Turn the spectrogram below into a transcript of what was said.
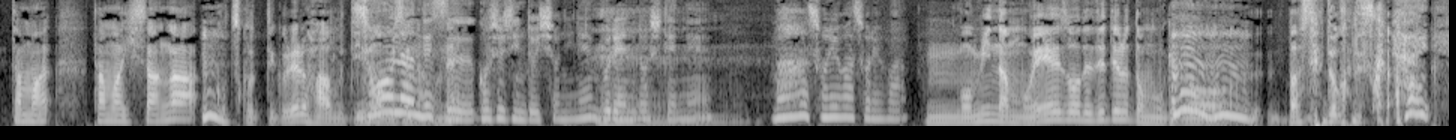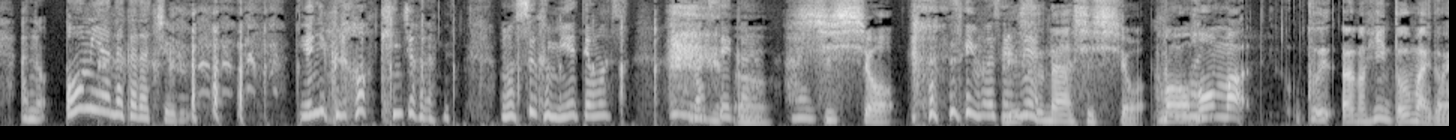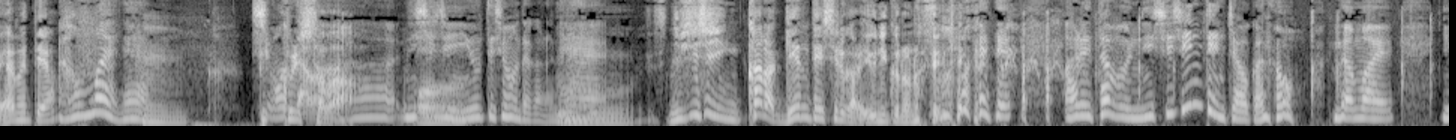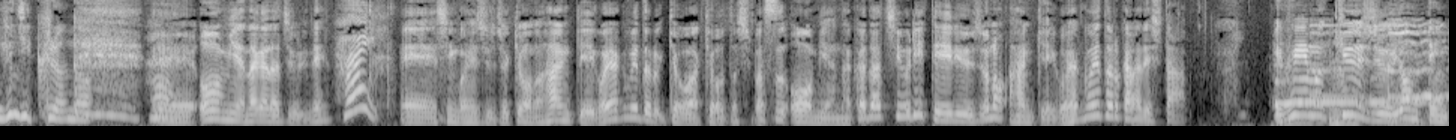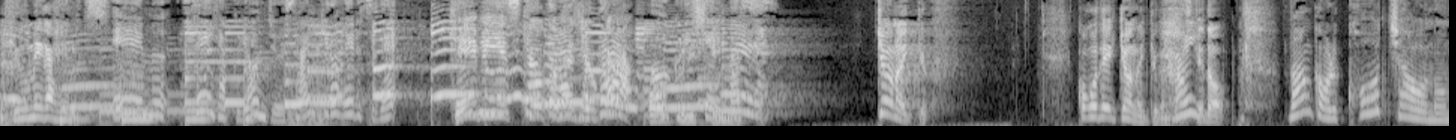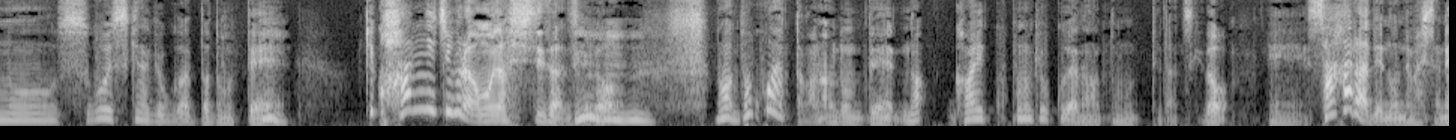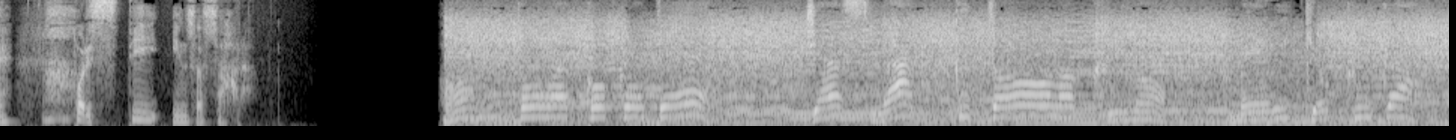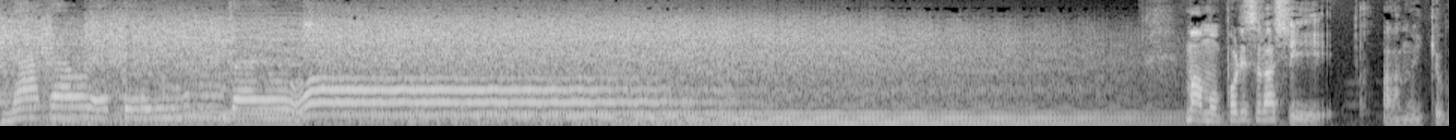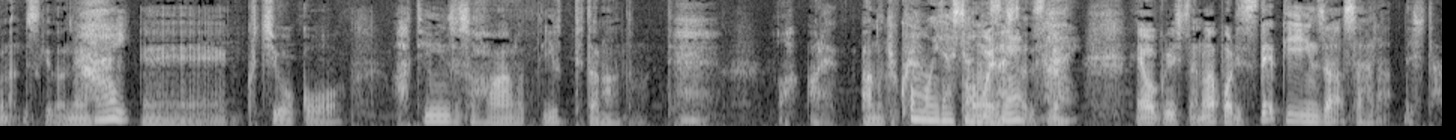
たま、たまひさんが作ってくれるハーブティーのそうなお店なのね。んです。ご主人と一緒にね、ブレンドしてね。まあ、それはそれは。うん、もうみんなもう映像で出てると思うけど、うんうんバス停どこですか？はい。あの、大宮中田中里。ユニクロ近所なんです。もうすぐ見えてます。バス停から。うんはい。す失笑。いませんね。リスナー失笑。もうほんま、くあの、ヒントうまいとかやめてや。あ、ほんまやうね。ん。びっくりしたわ。西陣言うてしもたからね。うん西陣から限定してるから、ユニクロのせいで。ね。あれ多分西陣店ちゃうかな 名前。ユニクロの。はい。えー、大宮中田中里ね。はい。えー、新語編集長、今日の半径500メートル。今日は京都市バス、大宮中田中里停留所の半径500メートルからでした。FM94.9 メガヘルツ。AM1143kHz で KBS 京都ラジオからお送りしています。今日の一曲。ここで今日の一曲なんですけど、なんか俺紅茶を飲むすごい好きな曲があったと思って、結構半日ぐらい思い出してたんですけど、うんうんうんな、どこやったかなと思って、な、外国の曲やなと思ってたんですけど、えー、サハラで飲んでましたね。ポリス、Tea in the Sahara。本当はここで Just Like 登録の名曲が流れてるんだよまあもうポリスらしい、あの一曲なんですけどね。はい。えー、口をこう、あ、ティーンズ・サハラって言ってたなと思って。あ、あれ、あの曲や思い出したんですね思い出したんですね。はいえーお送りしたのはポリスでティーン・ザ・サハラでした。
